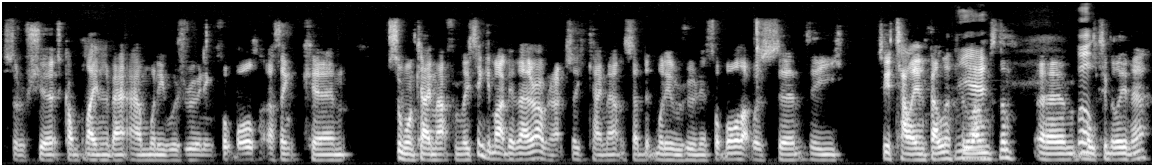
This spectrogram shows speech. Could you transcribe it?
sort of shirts complaining about how money was ruining football. I think um, someone came out from Leeds. I think it might be their owner actually came out and said that money was ruining football. That was um, the the Italian fella who Yeah. owns them, um, Well- multimillionaire.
